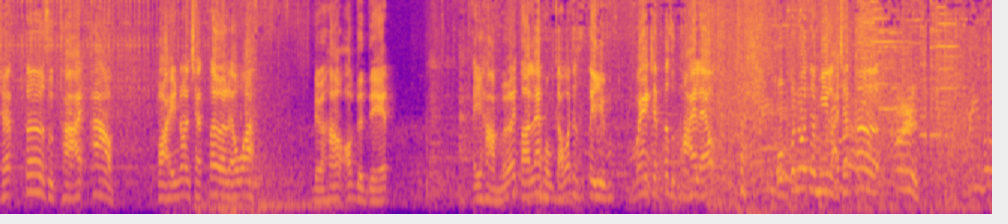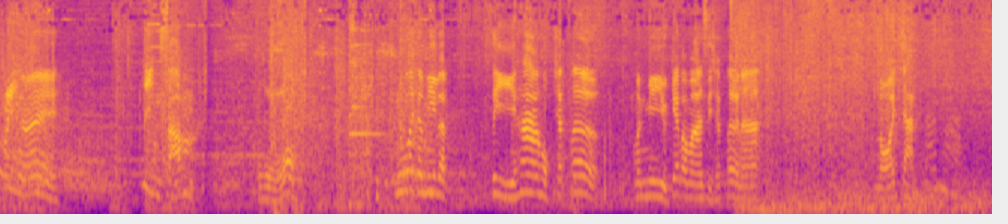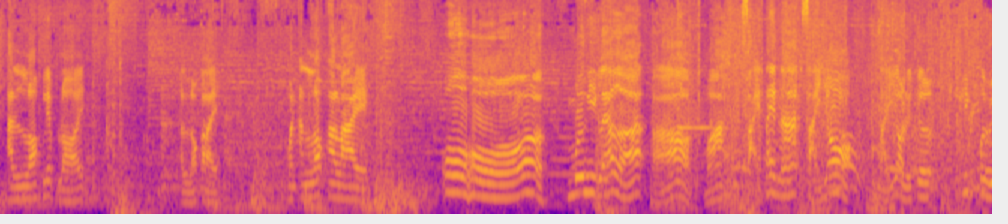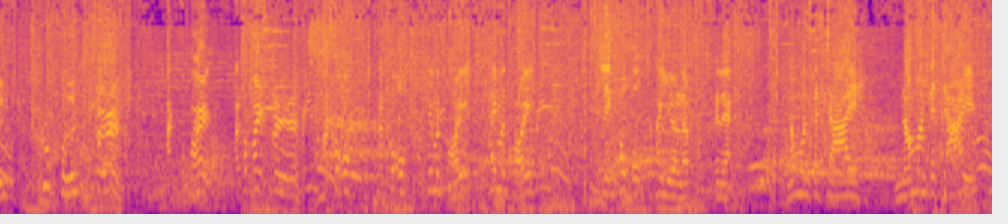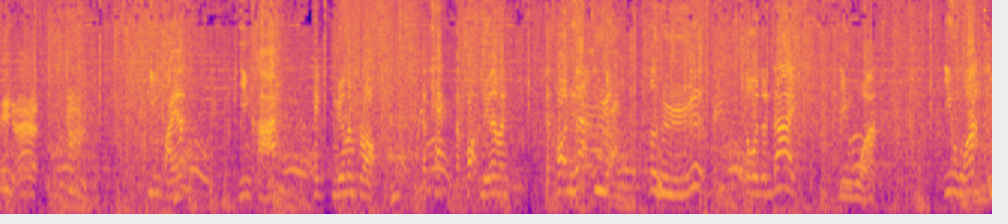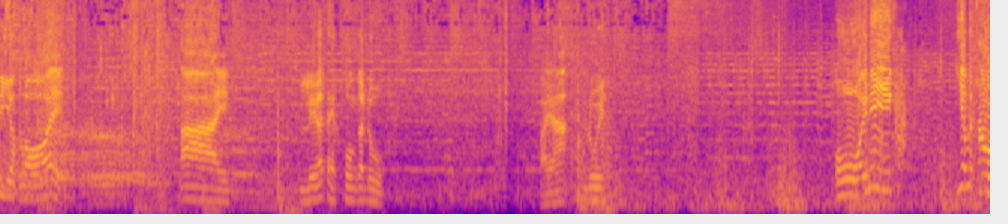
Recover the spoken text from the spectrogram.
ชตเตอร์สุดท้าย อ้าวไฟนอลแชตเตอร์แล้ววะ The House of the Dead ไอ้ห่ำเอ้ย ตอนแรกผมกะว่าจะสตรีม แม่งแชตเตอร์สุดท้ายแล้ว ผมก็นึกว่าจะมีหลายแชตเตอร์ไม่ไง ยิงซ้ำ โอ้โห นึกว่าจะมีแบบ 4 5 6ชัตเตอร์ มันมีอยู่แค่ประมาณ 4 ชัตเตอร์นะฮะ น้อยจัด อันล็อกเรียบร้อย อันล็อกอะไร มันอันล็อกอะไร โอ้โห มึงอีกแล้วเหรอ อ้าว มาสายเต้นนะฮะ สายย่อ สายย่อเดี๋ยเจอคลิกปืน ลูกปืนอัดเข้าไปอัดเข้าไปอัดเข้าอกอัดเข้าอกให้มันถอย ให้มันถอย เล็งเข้าอกไอ้เหี้ยแล้วนั่แหละ น้ำมันกระจาย น้ำมันกระจายนี่นะยิงไปฮะยิงขาให้เนื้อมันเปราะกระแทกกระเทาะเนื้อมัน กระเทาะเนื้อเอือเออหือโดนจนได้ ยิงหัว ยิงหัวเรียบร้อย ตาย เหลือแต่โครงกระดูก ไปฮะ ลุย โอ้ยนี่อีกเยี่ยมันเอา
